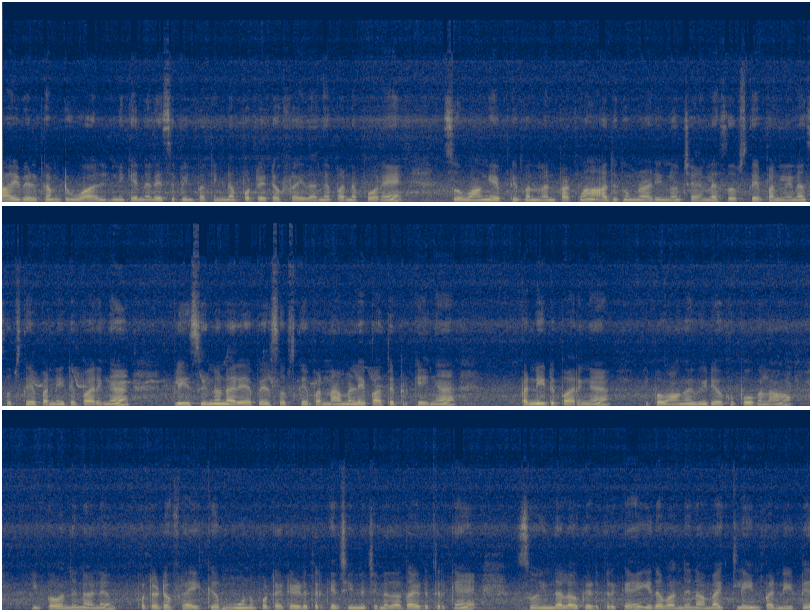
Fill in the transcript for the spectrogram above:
ஹாய் வெல்கம் டு ஆல் இன்றைக்கி என்ன ரெசிபின்னு பார்த்தீங்கன்னா பொட்டேட்டோ ஃப்ரை தாங்க பண்ண போகிறேன் ஸோ வாங்க எப்படி பண்ணலான்னு பார்க்கலாம். அதுக்கு முன்னாடி இன்னும் சேனலை சப்ஸ்கிரைப் பண்ணலைன்னா சப்ஸ்கிரைப் பண்ணிவிட்டு பாருங்கள் ப்ளீஸ் இன்னும் நிறைய பேர் சப்ஸ்கிரைப் பண்ணாமலே பார்த்துட்ருக்கீங்க பண்ணிவிட்டு பாருங்கள் இப்போ வாங்க வீடியோவுக்கு போகலாம். இப்போ வந்து நான் பொட்டேட்டோ ஃப்ரைக்கு மூணு பொட்டேட்டோ எடுத்திருக்கேன். சின்ன சின்னதாக தான் எடுத்திருக்கேன். ஸோ இந்த அளவுக்கு எடுத்திருக்கேன். இதை வந்து நம்ம க்ளீன் பண்ணிவிட்டு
